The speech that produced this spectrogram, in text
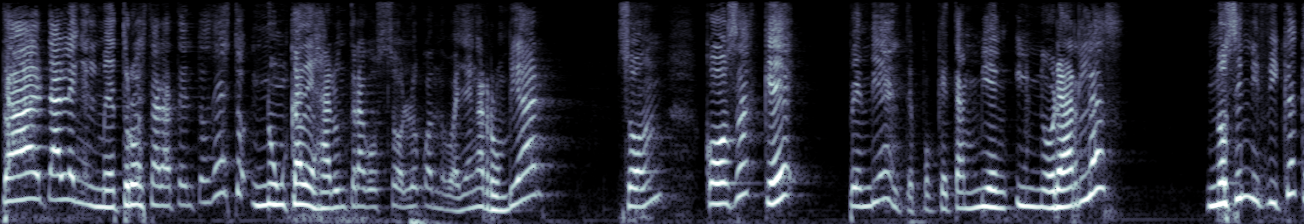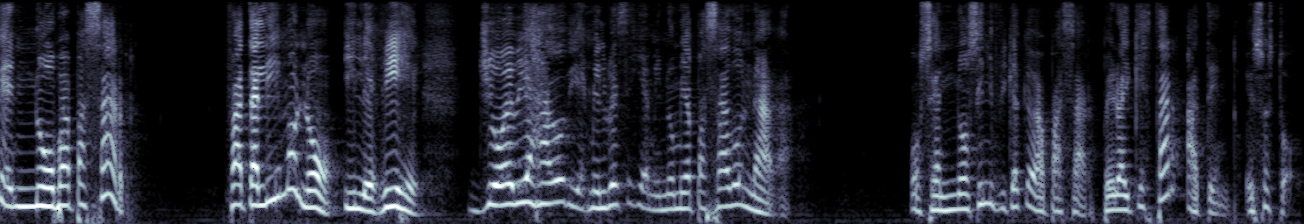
tal, tal, en el metro estar atentos de esto, nunca dejar un trago solo cuando vayan a rumbear, son cosas que pendientes, porque también ignorarlas no significa que no va a pasar. Fatalismo no. Y les dije, yo he viajado 10 mil veces y a mí no me ha pasado nada. O sea, no significa que va a pasar, pero hay que estar atento. Eso es todo.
